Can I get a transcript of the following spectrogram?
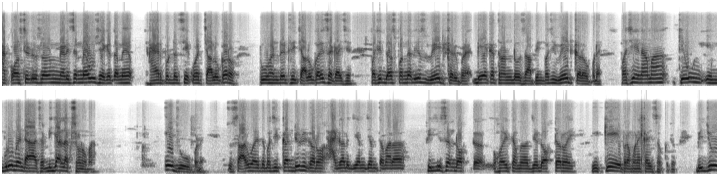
આ કોન્સ્ટિટ્યુશન મેડિસિનમાં એવું છે કે તમે હાયર પોટેન્સી એક વખત ચાલુ કરો ટુ હંડ્રેડથી ચાલુ કરી શકાય છે. પછી દસ પંદર દિવસ વેઇટ કરવી પડે. બે કે ત્રણ ડોઝ આપીને પછી વેઇટ કરવો પડે. પછી એનામાં કેવું ઇમ્પ્રુવમેન્ટ આવ્યા છે બીજા લક્ષણોમાં. એ જોવું પડે. જો સારું હોય તો પછી કન્ટિન્યુ કરો. આગળ જેમ જેમ તમારા ફિઝિશિયન ડૉક્ટર હોય તમે જે ડૉક્ટર હોય, એ કે એ પ્રમાણે કરી શકો છો. બીજું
